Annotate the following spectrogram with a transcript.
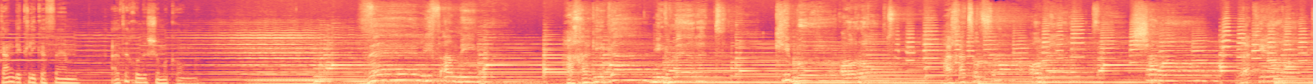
כאן בקליק FM, אל תלכו לשום מקום. ולפעמים החגיגה נגמרת, כיבוי אורות, החצוצה אומרת שלום לכיורות,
